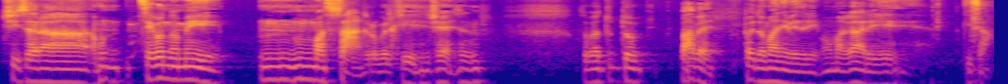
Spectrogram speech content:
ci sarà un, secondo me un massacro perché cioè, soprattutto vabbè, poi domani vedremo, magari chissà.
